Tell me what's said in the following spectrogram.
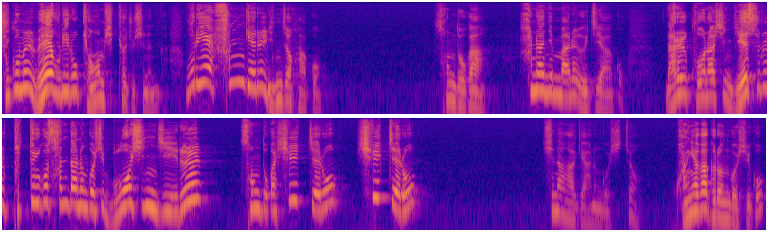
죽음을 왜 우리로 경험시켜 주시는가? 우리의 한계를 인정하고 성도가 하나님만을 의지하고 나를 구원하신 예수를 붙들고 산다는 것이 무엇인지를 성도가 실제로 실제로 신앙하게 하는 것이죠. 광야가 그런 것이고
